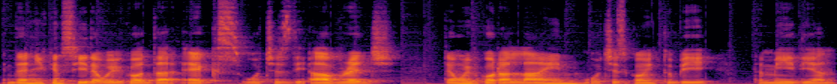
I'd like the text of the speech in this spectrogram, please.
And then you can see that we've got that X, which is the average. Then we've got a line, which is going to be the median.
